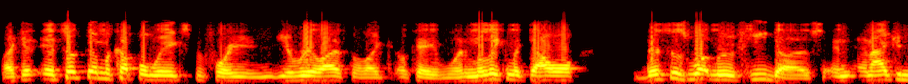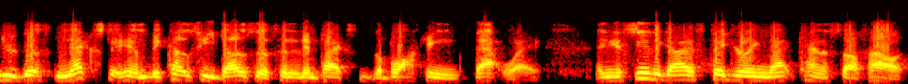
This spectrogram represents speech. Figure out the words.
Like it, it took them a couple weeks before you you realize that like okay when Malik McDowell this is what move he does, and, and I can do this next to him because he does this, and it impacts the blocking that way. And you see the guys figuring that kind of stuff out.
